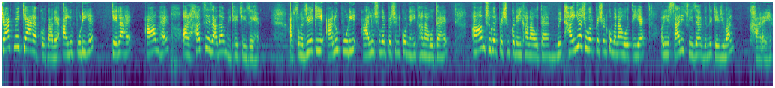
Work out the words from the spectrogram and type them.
चाट में क्या है आपको बता रहे हैं? आलू पूरी है, केला है, आम है और हद से ज़्यादा मीठे चीज़ें हैं। आप समझिए कि आलू पूरी, आलू शुगर पेशेंट को नहीं खाना होता है, आम शुगर पेशेंट को नहीं खाना होता है, मिठाइयाँ शुगर पेशेंट को मना होती है और ये सारी चीज़ें अरविंद केजरीवाल खा रहे हैं।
